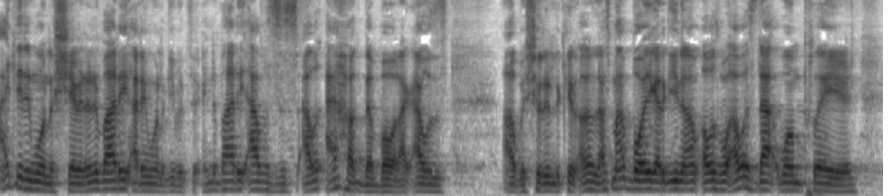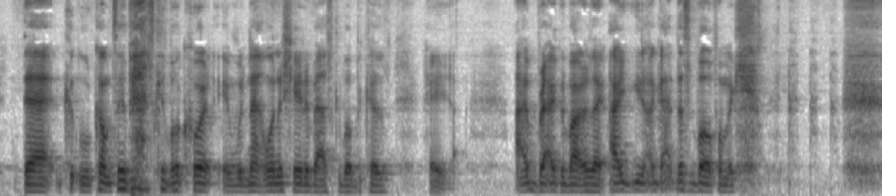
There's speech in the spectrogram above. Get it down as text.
I didn't want to share it with anybody. I didn't want to give it to anybody. I was just, I, was, I hugged the ball like I was, I was shooting the kid. Oh, that's my boy. You gotta, you know, I was, I was that one player that could, would come to a basketball court and would not want to share the basketball because, hey, I bragged about it like I, you know, I got this ball from a kid.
